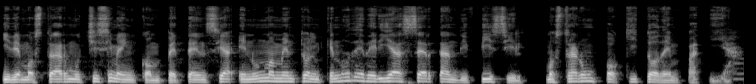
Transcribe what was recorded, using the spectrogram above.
y demostrar muchísima incompetencia en un momento en el que no debería ser tan difícil mostrar un poquito de empatía.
